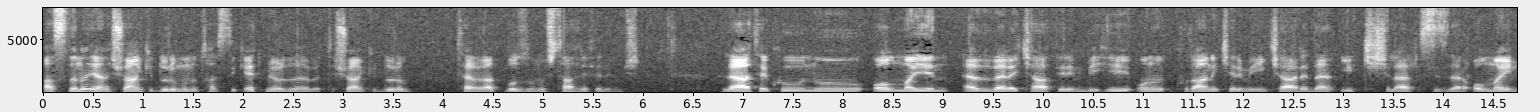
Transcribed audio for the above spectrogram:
Aslını yani şu anki durumunu tasdik etmiyordu elbette. Şu anki durum Tevrat bozulmuş, tahrif edilmiş. La tekunu olmayın evvele kafirin bihi onu Kur'an-ı Kerim'i inkar eden ilk kişiler sizler olmayın.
